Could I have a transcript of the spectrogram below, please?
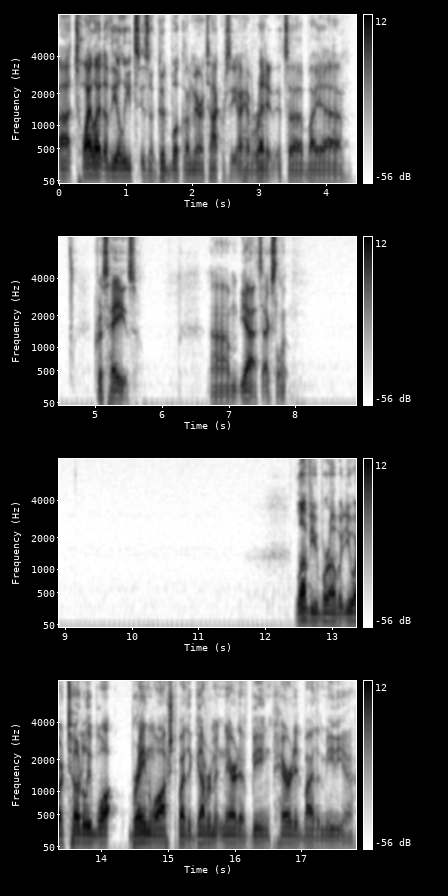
Uh, Twilight of the Elites is a good book on meritocracy. I have read it. It's uh, by uh, Chris Hayes. Um, yeah, it's excellent. Love you, bro, but you are totally wa- brainwashed by the government narrative being parroted by the media.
